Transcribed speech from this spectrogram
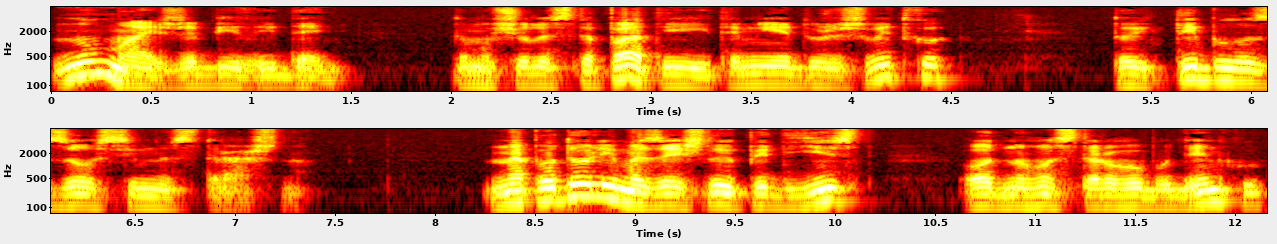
ну майже білий день, тому що листопад її темніє дуже швидко, то йти було зовсім не страшно. На Подолі ми зайшли в під'їзд одного старого будинку,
